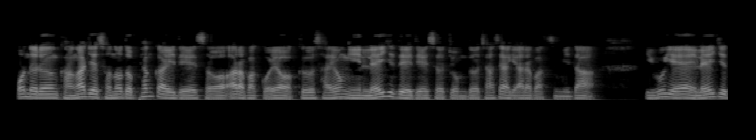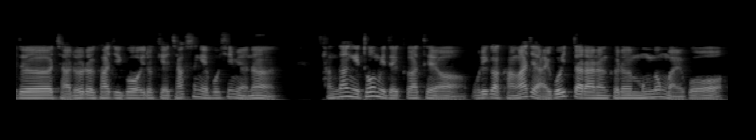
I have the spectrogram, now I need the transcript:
오늘은 강화제 선호도 평가에 대해서 알아봤고요. 그 사용인 레이즈드에 대해서 좀 더 자세하게 알아봤습니다. 이후에 레이즈드 자료를 가지고 이렇게 작성해 보시면은 상당히 도움이 될 것 같아요. 우리가 강화제 알고 있다라는 그런 목록 말고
